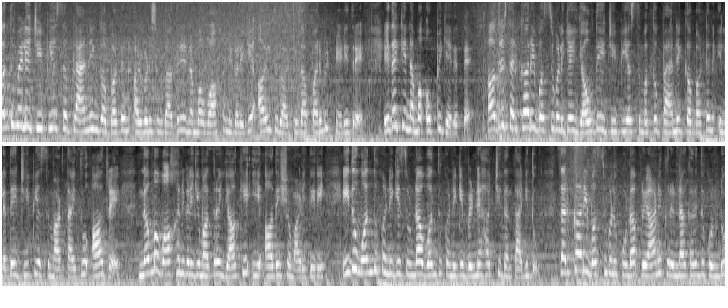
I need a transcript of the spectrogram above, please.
ಒಂದು ವೇಳೆ ಜಿಪಿಎಸ್ ಪ್ಲಾನಿಂಗ್ ಬಟನ್ ಅಳವಡಿಸುವುದಾದರೆ, ನಮ್ಮ ವಾಹನಗಳಿಗೆ ಐದು ರಾಜ್ಯದ ಪರ್ಮಿಟ್ ನೀಡಿದ್ರೆ ಇದಕ್ಕೆ ನಮ್ಮ ಒಪ್ಪಿಗೆ ಇರುತ್ತೆ. ಆದರೆ ಸರ್ಕಾರಿ ಬಸ್ಸುಗಳಿಗೆ ಯಾವುದೇ ಜಿಪಿಎಸ್ ಮತ್ತು ಪ್ಯಾನಿಕ್ ಬಟನ್ ಇಲ್ಲದೆ ಜಿಪಿಎಸ್ ಮಾಡ್ತಾ ಇತ್ತು ಆದರೆ ನಮ್ಮ ವಾಹನಗಳಿಗೆ ಮಾತ್ರ ಯಾಕೆ ಈ ಆದೇಶ ಮಾಡಿದ್ದೀರಿ? ಇದು ಒಂದು ಕಣ್ಣಿಗೆ ಸುಣ್ಣ, ಒಂದು ಕಣ್ಣಿಗೆ ಬೆಣ್ಣೆ ಹಚ್ಚಿದಂತಾಗಿದ್ದು ಸರ್ಕಾರಿ ಬಸ್ಸುಗಳು ಕೂಡ ಪ್ರಯಾಣಿಕರನ್ನ ಕರೆದುಕೊಂಡು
